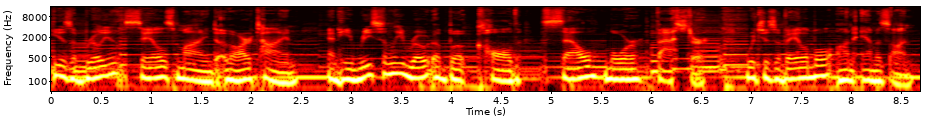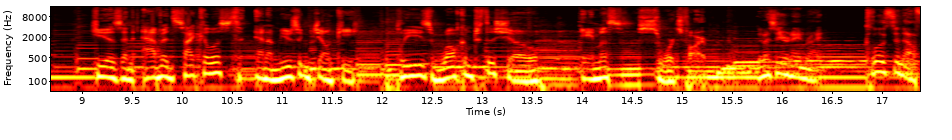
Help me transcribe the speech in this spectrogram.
He is a brilliant sales mind of our time, and he recently wrote a book called Sell More Faster, which is available on Amazon. He is an avid cyclist and a music junkie. Please welcome to the show Amos Schwartzfarb. Did I say your name right? Close enough.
